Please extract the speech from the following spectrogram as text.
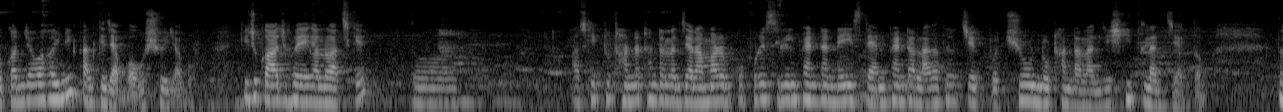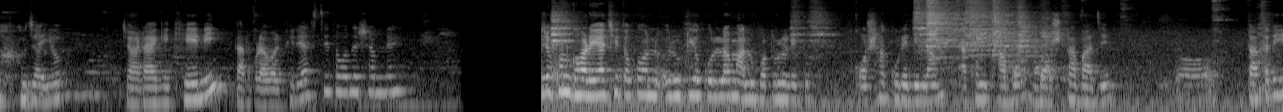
দোকান যাওয়া হয়নি, কালকে যাব, অবশ্যই যাব। কিছু কাজ হয়ে গেল আজকে, তো আজকে একটু ঠান্ডা ঠান্ডা লাগছে। আর আমার উপরে সিলিং ফ্যানটা নেই স্ট্যান্ড ফ্যানটা লাগাতে হচ্ছে, প্রচণ্ড ঠান্ডা লাগছে, শীত লাগছে একদম। তো যাই হোক চাটা আগে খেয়ে নিই, তারপরে আবার ফিরে আসছি তোমাদের সামনে। যখন ঘরে আছি তখন রুটিও করলাম, আলু পটলের একটু কষা করে দিলাম। এখন খাব, দশটা বাজে। তো তাড়াতাড়ি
